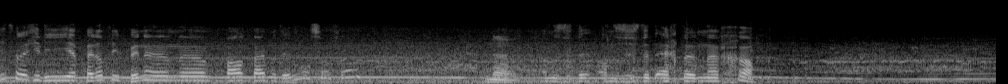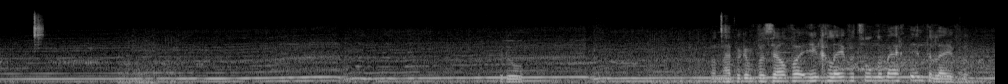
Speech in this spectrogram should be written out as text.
Niet zo dat je die penalty binnen een eh, bepaalde tijd moet inlossen of zo? Nee. Anders is dit, anders is dit echt een eh, grap. Ik bedoel, dan heb ik hem vanzelf wel ingeleverd zonder hem echt in te leveren.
